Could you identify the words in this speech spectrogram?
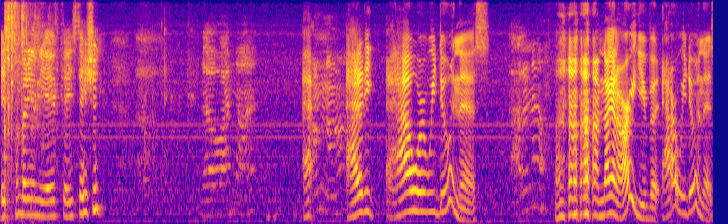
Is somebody in the AFK station? No, I'm not. Ha- I'm not. How did he? How are we doing this? I don't know. I'm not gonna argue, but how are we doing this?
